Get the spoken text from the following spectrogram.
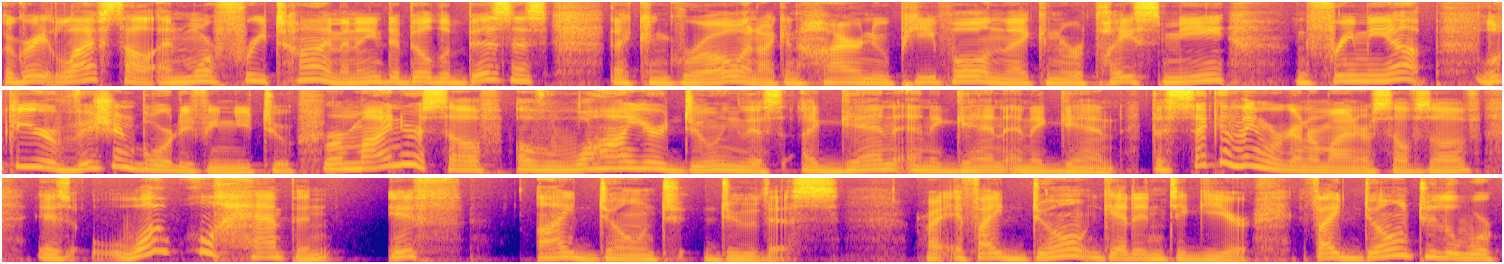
a great lifestyle and more free time. And I need to build a business that can grow and I can hire new people and they can replace me and free me up. Look at your vision board if you need to. Remind yourself of why you're doing this again and again and again. The second thing we're going to remind ourselves of is what will happen if I don't do this, right? If I don't get into gear, if I don't do the work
